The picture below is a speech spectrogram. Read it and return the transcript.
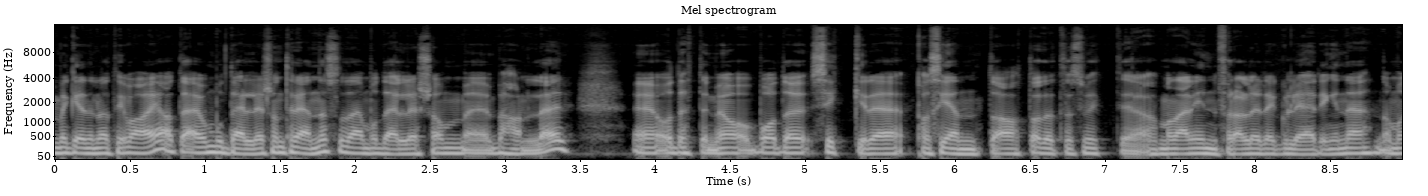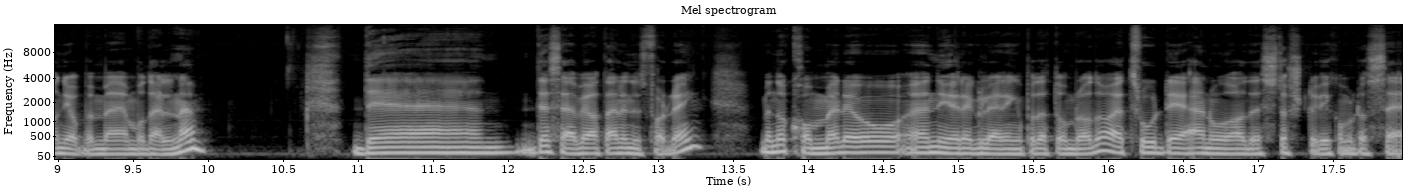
med generativ AI, at det er jo modeller som trenes, og det er modeller som behandler. Og dette med å både sikre pasientdata, dette er viktig at man er innenfor alle reguleringer reguleringene når man jobber med modellene. Det, det, ser vi at det er en utfordring, men nå kommer det jo eh, nye reguleringer på dette området, og jeg tror det er noe av det største vi kommer til å se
